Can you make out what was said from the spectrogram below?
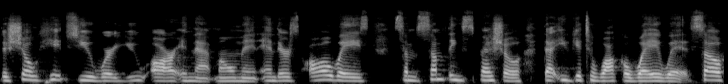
the show hits you where you are in that moment. And there's always some something special that you get to walk away with. So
